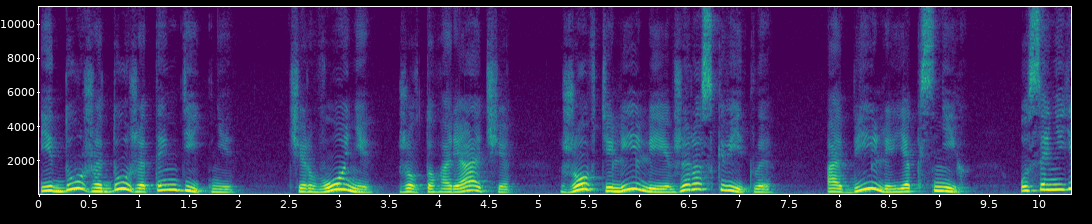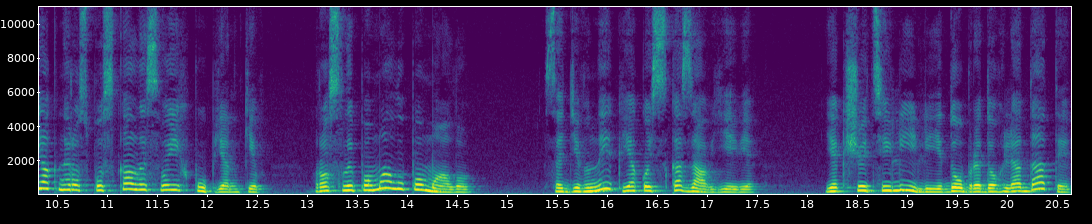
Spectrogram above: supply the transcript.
і дуже-дуже тендітні, червоні, жовтогарячі, жовті лілії вже розквітли, а білі, як сніг, усе ніяк не розпускали своїх пуп'янків, росли помалу-помалу. Садівник якось сказав Єві, якщо ці лілії добре доглядати,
